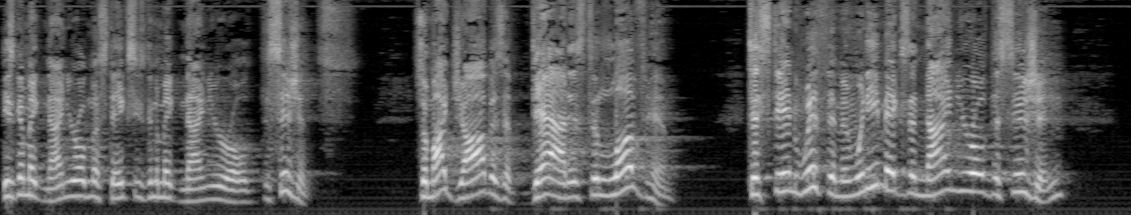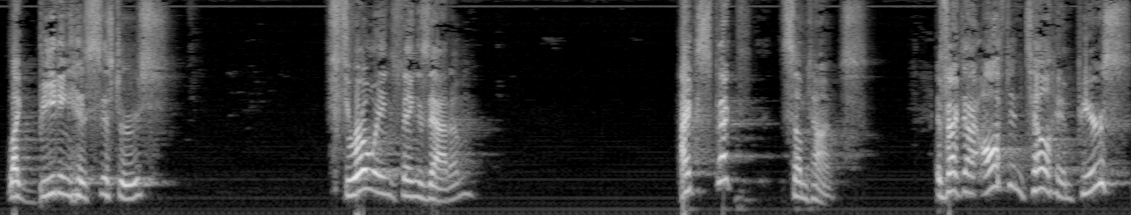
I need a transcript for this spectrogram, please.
He's going to make nine year old mistakes. He's going to make nine year old decisions. So my job as a dad is to love him, to stand with him. And when he makes a nine year old decision, like beating his sisters, throwing things at him, I expect sometimes. In fact, I often tell him, Pierce,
